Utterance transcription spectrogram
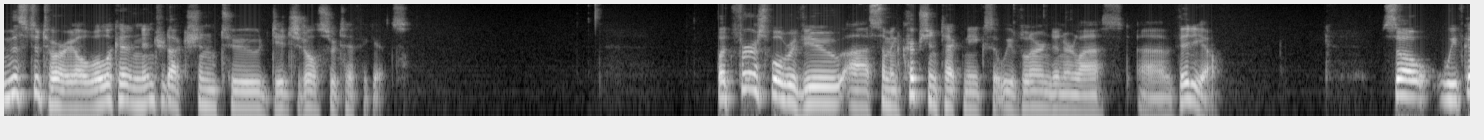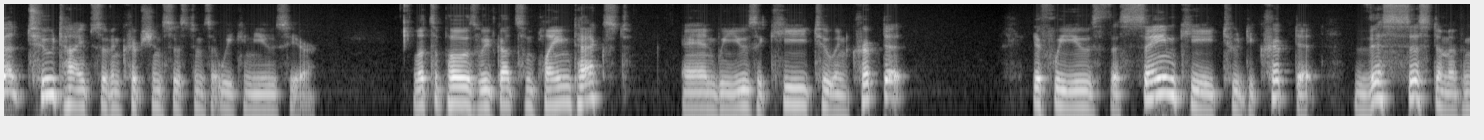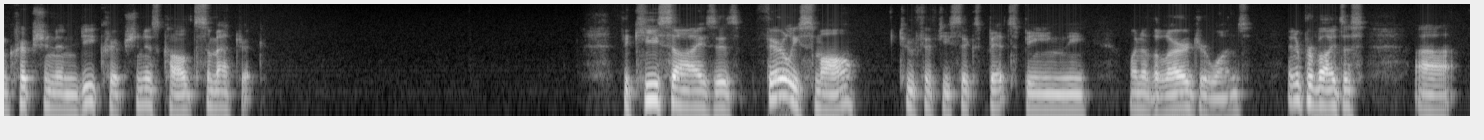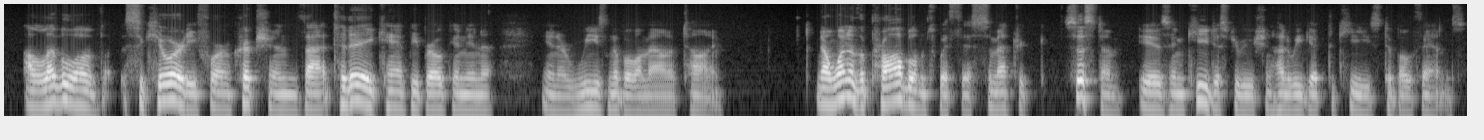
In this tutorial, we'll look at an introduction to digital certificates. But first, we'll review uh, some encryption techniques that we've learned in our last uh, video. So we've got two types of encryption systems that we can use here. Let's suppose we've got some plain text and we use a key to encrypt it. If we use the same key to decrypt it, this system of encryption and decryption is called symmetric. The key size is fairly small, 256 bits being the one of the larger ones, and it provides us uh, a level of security for encryption that today can't be broken in a, in a reasonable amount of time. Now one of the problems with this symmetric system is in key distribution, how do we get the keys to both ends?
